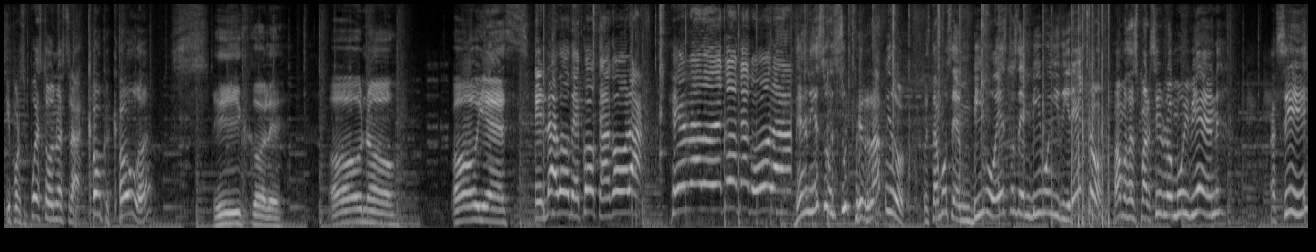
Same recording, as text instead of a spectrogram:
y por supuesto nuestra Coca-Cola. Híjole. Oh no. Oh yes. Helado de Coca-Cola. Helado de Coca-Cola. Vean eso, es súper rápido. Estamos en vivo, esto es en vivo y directo. Vamos a esparcirlo muy bien. Así.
